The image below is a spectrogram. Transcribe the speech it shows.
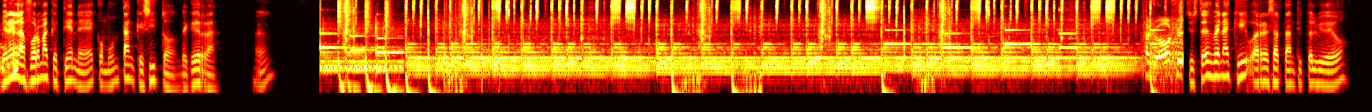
Miren la forma que tiene, ¿eh? como un tanquecito de guerra. ¿eh? Si ustedes ven aquí, voy a rezar tantito el video.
